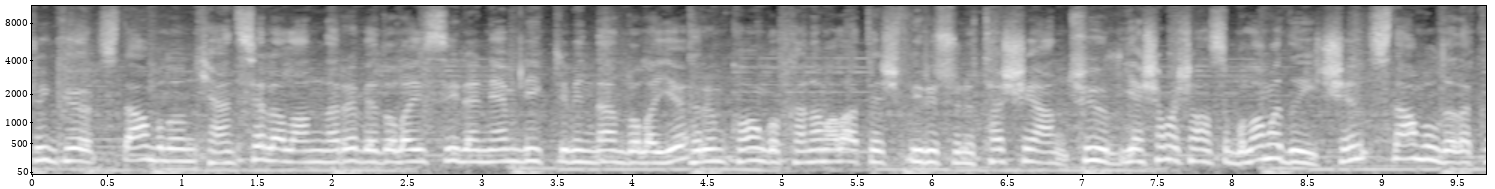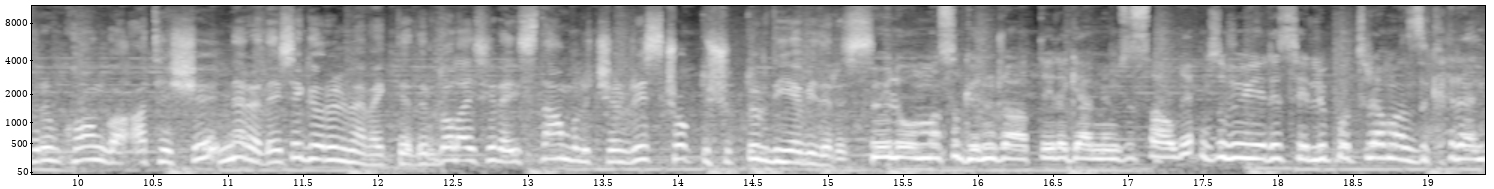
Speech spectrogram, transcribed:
Çünkü İstanbul'un kentsel alanları ve dolayısıyla nemli ikliminden dolayı Kırım Kongo kanamalı ateş virüsünü taşıyan tür yaşama şansı bulamadığı için İstanbul'da da Kırım Kongo ateşi neredeyse görülmemektedir. Dolayısıyla İstanbul için risk çok düşüktür diyebiliriz. Böyle olması gönül rahatlığıyla gelmemizi sağlıyor. Yoksa böyle yere serilip oturamazdık herhalde.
